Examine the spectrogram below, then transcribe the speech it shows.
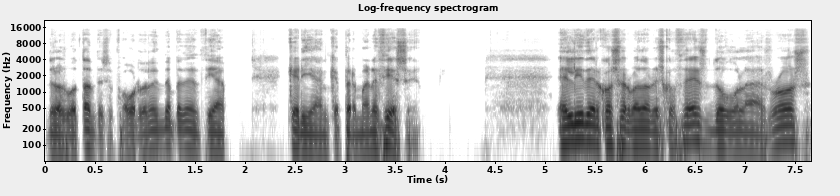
de los votantes a favor de la independencia querían que permaneciese. El líder conservador escocés, Douglas Ross,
